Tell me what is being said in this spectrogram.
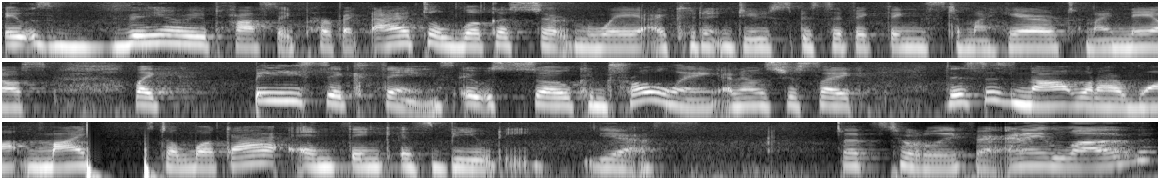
it was very plastic perfect. I had to look a certain way. I couldn't do specific things to my hair, to my nails, like basic things. It was so controlling. And I was just like, this is not what I want my to look at and think it's beauty. Yes. That's totally fair. And I love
